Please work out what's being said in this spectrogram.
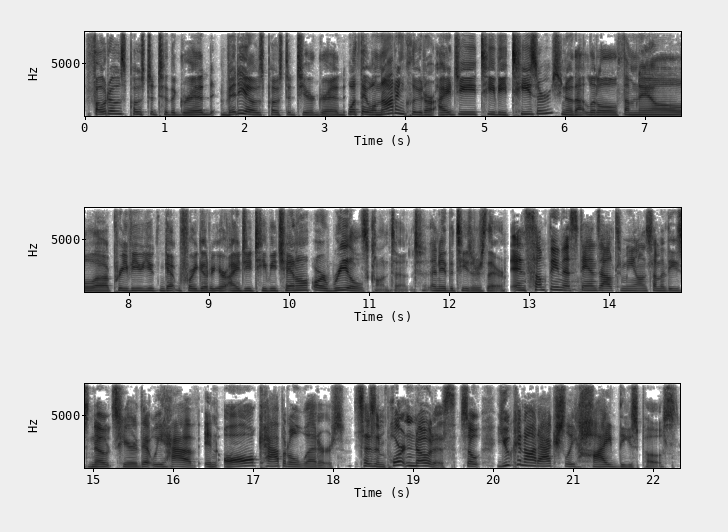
photos posted to the grid, videos posted to your grid. What they will not include are IGTV teasers, you know, that little thumbnail uh, preview you can get before you go to your IGTV channel, or Reels content, any of the teasers there. And something that stands out to me on some of these notes here that we have in all capital letters. It says important notice. So you cannot actually hide these posts.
